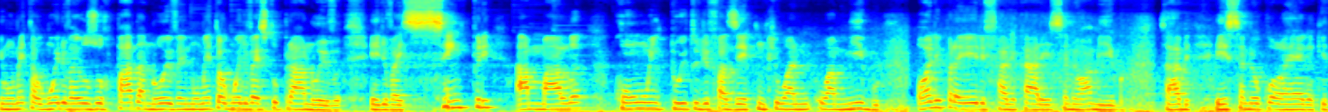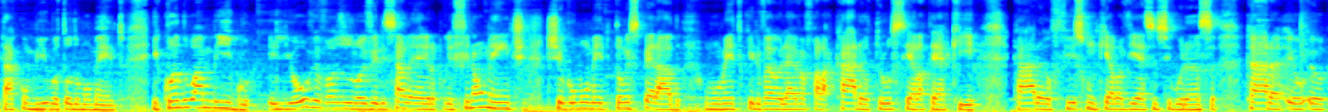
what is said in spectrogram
em momento algum ele vai usurpar da noiva, em momento algum ele vai estuprar a noiva. Ele vai sempre amá-la com o intuito de fazer com que o, o amigo olhe para ele e fale: Cara, esse é meu amigo, sabe? Esse é meu colega que tá comigo a todo momento. E quando o amigo ele ouve a voz do noivo, ele se alegra, porque finalmente chegou o um momento tão esperado o um momento que ele vai olhar e vai falar: Cara, eu trouxe ela até aqui. Cara, eu fiz com que ela viesse em segurança. Cara, eu, eu,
